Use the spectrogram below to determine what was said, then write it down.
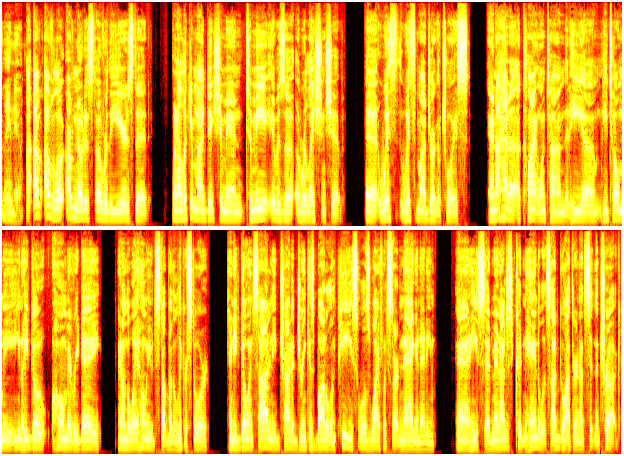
They knew. I- I've I've lo- I've noticed over the years that when I look at my addiction, man, to me it was a, a relationship uh, with with my drug of choice. And I had a, a client one time that he um, he told me, you know, he'd go home every day, and on the way home he would stop by the liquor store, and he'd go inside and he'd try to drink his bottle in peace. Well, his wife would start nagging at him, and he said, "Man, I just couldn't handle it, so I'd go out there and I'd sit in the truck."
